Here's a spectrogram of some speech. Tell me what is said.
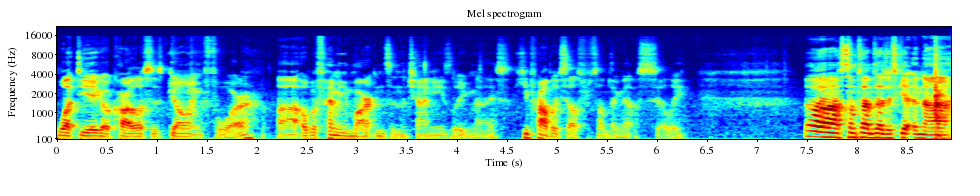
what Diego Carlos is going for. Uh, Obafemi Martins in the Chinese league, nice. He probably sells for something that was silly. Uh, sometimes I just get in, uh,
